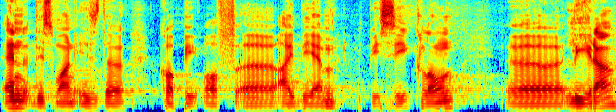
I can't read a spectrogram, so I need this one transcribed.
And this one is the copy of uh, IBM PC clone, uh, Lyra,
